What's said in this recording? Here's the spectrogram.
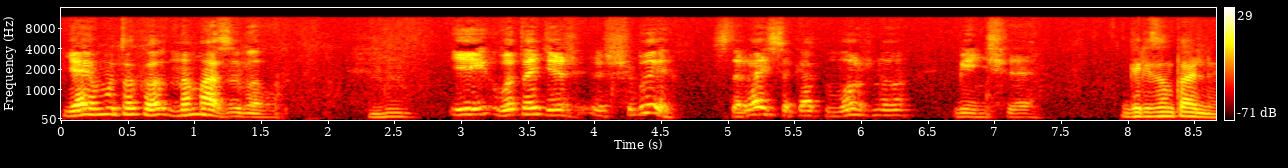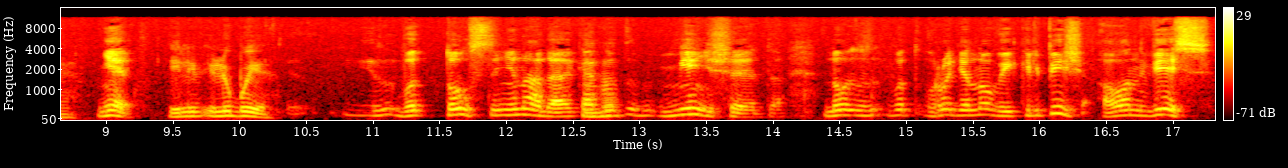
я ему только намазывал. И вот эти швы старайся как можно меньше. Горизонтальные. Нет, Или любые. вот толстый не надо, а как Мгм. вот меньше это. Но вот вроде новый кирпич, а он весь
